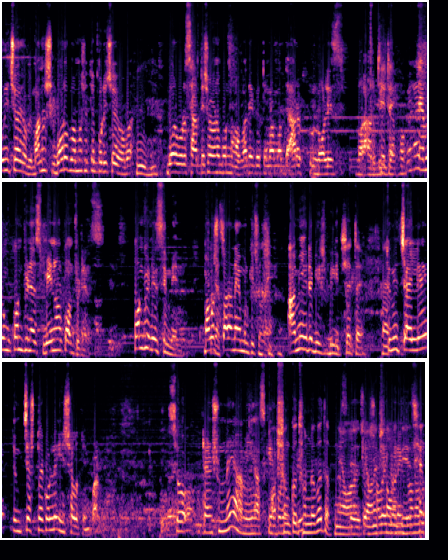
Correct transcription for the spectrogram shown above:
পরিচয় হবে মানুষ বড় বড় মানুষের সাথে পরিচয় হবা। বড় বড় স্যারদের শরণাপন্ন হবা দেখবে তোমার মধ্যে আরও একটু নলেজ আরও। হবে এবং কনফিডেন্স মেন হল কনফিডেন্স কনফিডেন্সই মেন মানুষ। পারে না এমন কিছু নাই আমি এটা বিলিভ সেটাই। তুমি চাইলে তুমি চেষ্টা করলে ইনশাআল্লাহ তুমি পারবে সো টেনশন নেই আমি আজকে অসংখ্য ধন্যবাদ আপনি আমাকে অনেক সময় দিয়েছেন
